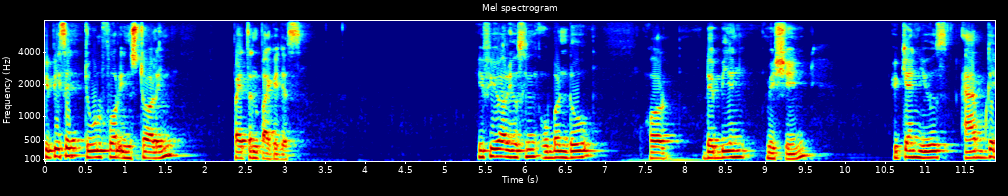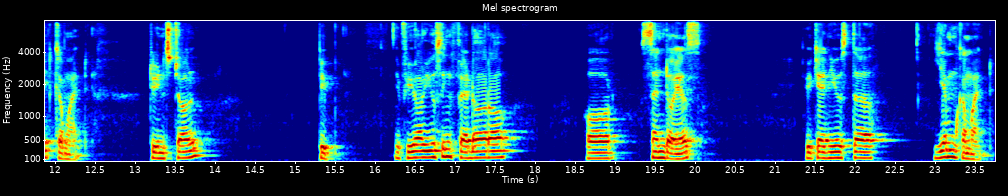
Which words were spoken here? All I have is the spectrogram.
Pip is a tool for installing Python packages. If you are using Ubuntu or Debian machine, you can use apt-get command to install pip. If you are using Fedora or CentOS, you can use the yum command.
